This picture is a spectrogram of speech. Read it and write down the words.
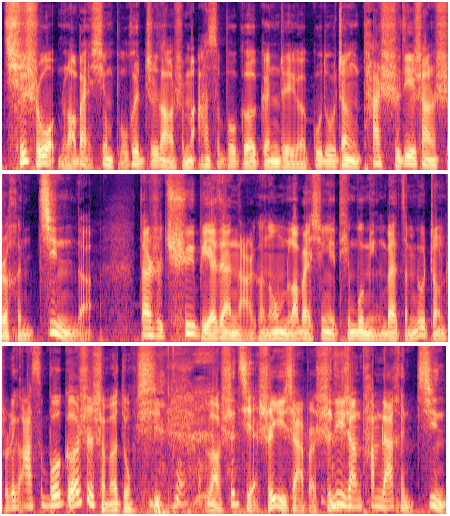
其实我们老百姓不会知道什么阿斯伯格跟这个孤独症，它实际上是很近的，但是区别在哪儿？可能我们老百姓也听不明白，怎么又整出这个阿斯伯格是什么东西？老师解释一下吧。实际上他们俩很近。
